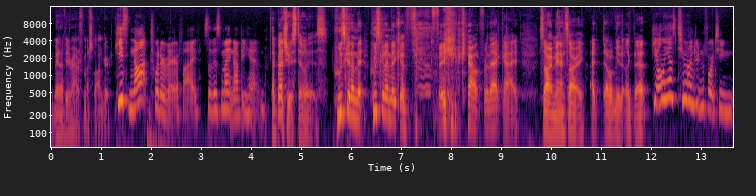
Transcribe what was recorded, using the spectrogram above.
he may not be around for much longer. He's not Twitter verified, so this might not be him. I bet you it still is. Who's gonna make? Who's gonna make a fake account for that guy? Sorry, man. Sorry. I, I don't mean it like that. He only has 214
